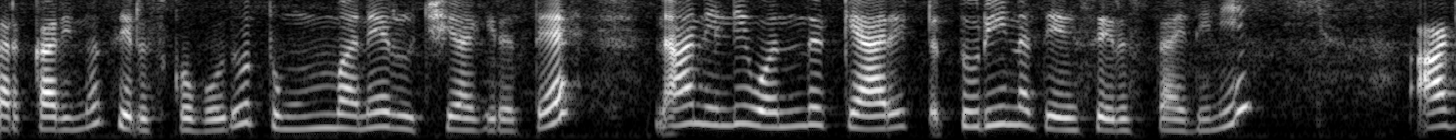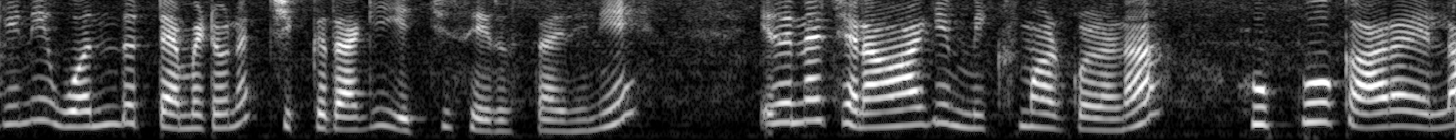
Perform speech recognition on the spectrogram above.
ತರಕಾರಿನೂ ಸೇರಿಸ್ಕೋಬೋದು. ತುಂಬಾ ರುಚಿಯಾಗಿರುತ್ತೆ. ನಾನಿಲ್ಲಿ ಒಂದು ಕ್ಯಾರೆಟ್ ತುರಿನ ತೇ ಸೇರಿಸ್ತಾ ಇದ್ದೀನಿ. ಹಾಗೆಯೇ ಒಂದು ಟೊಮೆಟೊನ ಚಿಕ್ಕದಾಗಿ ಹೆಚ್ಚಿ ಸೇರಿಸ್ತಾ ಇದ್ದೀನಿ. ಇದನ್ನು ಚೆನ್ನಾಗಿ ಮಿಕ್ಸ್ ಮಾಡ್ಕೊಳ್ಳೋಣ. ಉಪ್ಪು, ಖಾರ ಎಲ್ಲ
